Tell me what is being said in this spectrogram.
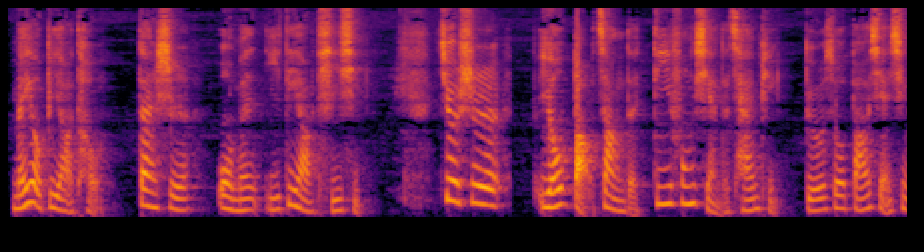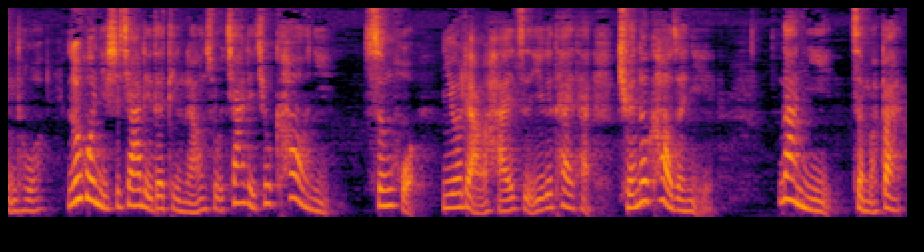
没有必要投，但是我们一定要提醒，就是。有保障的低风险的产品，比如说保险信托。如果你是家里的顶梁柱，家里就靠你生活，你有两个孩子，一个太太，全都靠着你，那你怎么办？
